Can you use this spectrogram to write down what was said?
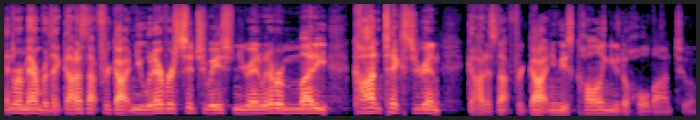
And remember that God has not forgotten you. Whatever situation you're in, whatever muddy context you're in, God has not forgotten you. He's calling you to hold on to Him.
